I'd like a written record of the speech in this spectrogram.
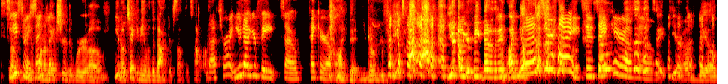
Excuse So Excuse we just want to make sure that we're, um, you know, checking in with the doctor if something's not right. That's right. You know your feet, so take care of I them. like that. You know your feet. you know your feet better than anybody else. That's right. So take care of them. Take care of them.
